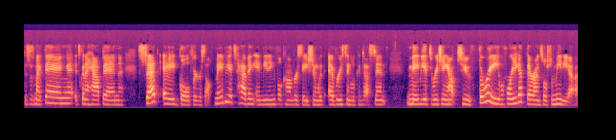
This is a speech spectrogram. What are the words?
this is my thing, it's going to happen, set a goal for yourself. Maybe it's having a meaningful conversation with every single contestant. Maybe it's reaching out to three before you get there on social media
